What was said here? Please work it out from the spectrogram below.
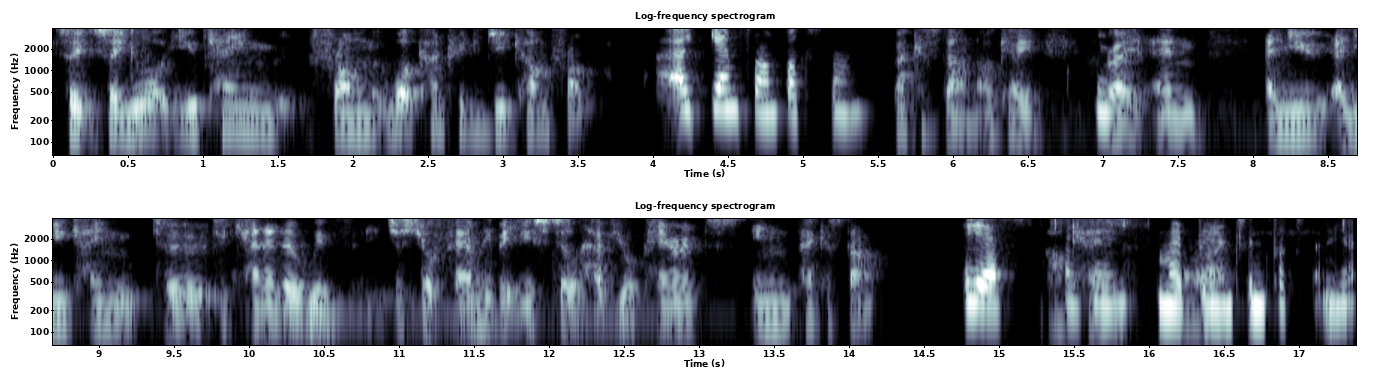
So so you you came from what country did you come from? I came from Pakistan. Pakistan. Okay, Yeah. great. And and you and you came to to Canada with just your family, but you still have your parents in Pakistan. Yes, Okay, my alright. parents in Pakistan. Yeah.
